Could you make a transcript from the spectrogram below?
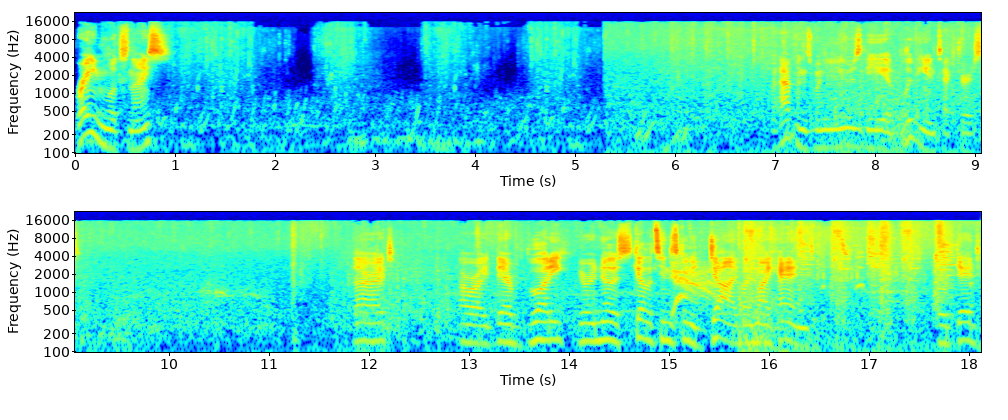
Rain looks nice. What happens when you use the Oblivion textures. Alright. Alright there, buddy. You're another skeleton that's gonna die by my hand. You're dead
